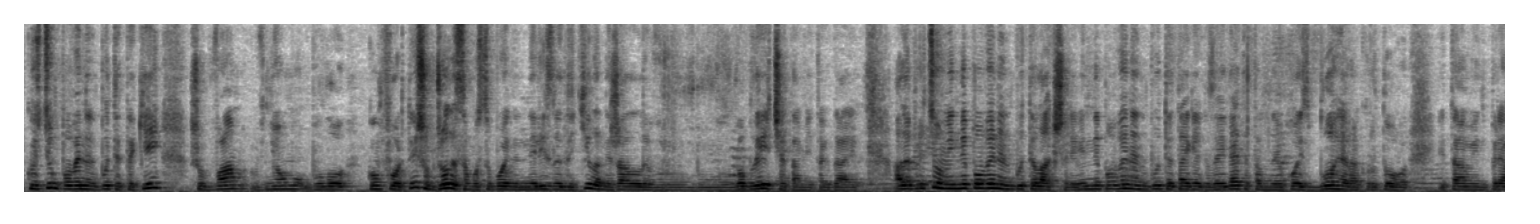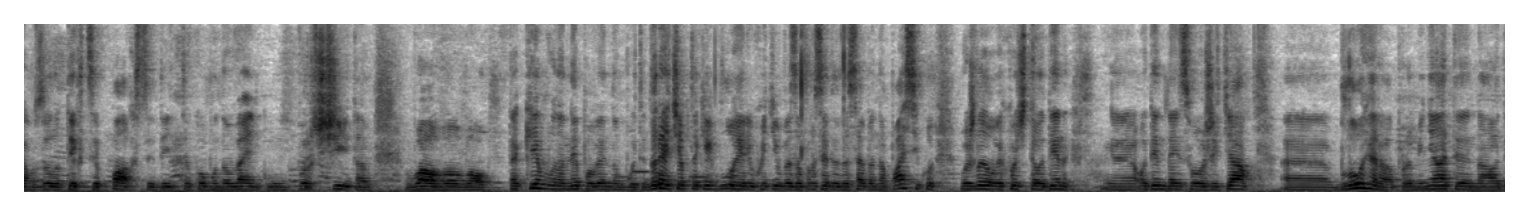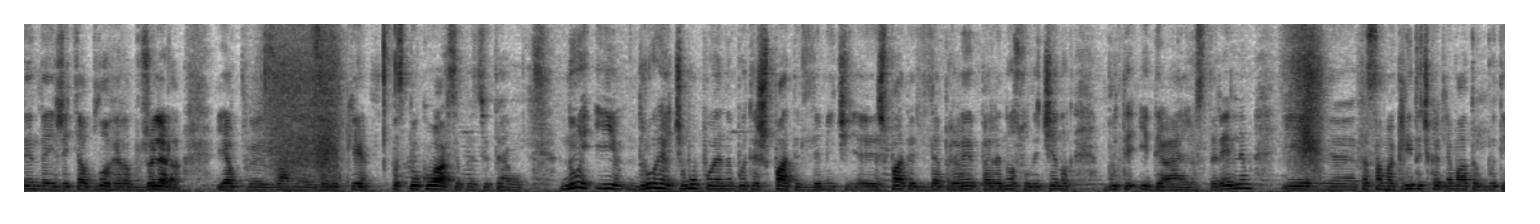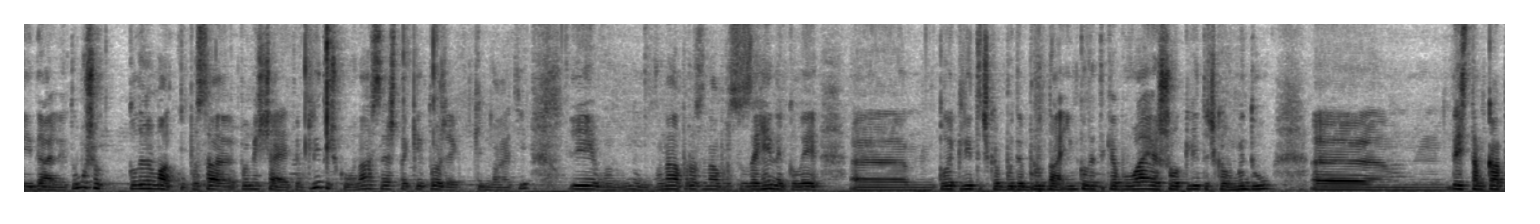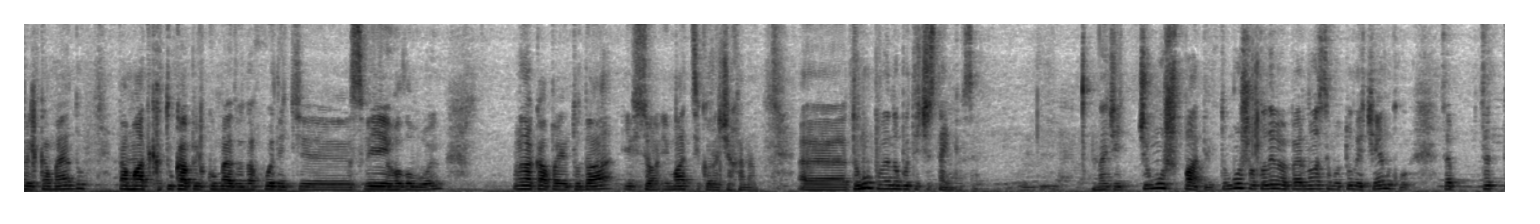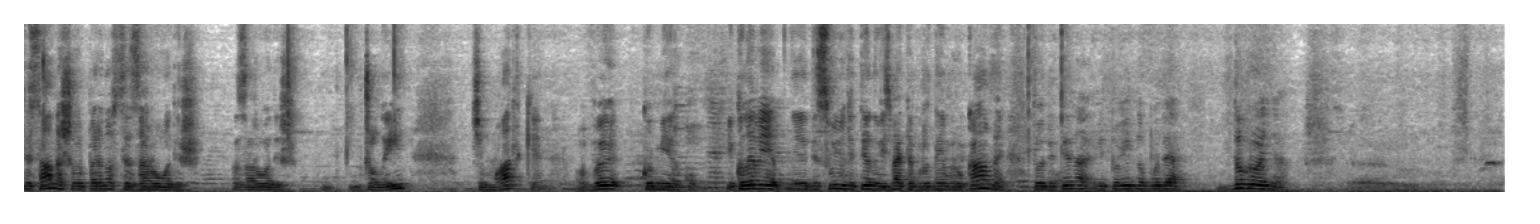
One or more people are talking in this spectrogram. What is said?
Костюм повинен бути такий, щоб вам в ньому було комфортно. І щоб бджоли, само собою, не, лізли до тіла, не жалили в, в, в обличчя там і так далі. Але при цьому він не повинен бути лакшері, він не повинен бути так, як зайдете там до якогось блогера крутого, і там він прям в золотих цепах сидить в такому новенькому порщі, там вау, вау, вау. Таким воно не повинно бути. До речі, я б таких блогерів хотів би запросити до себе на пасіку. Можливо, ви хочете один, е, один день свого життя е, блогера проміняти на один день життя блогера-бджоляра. Я б е, з вами залюбки поспілкувався про цю тему. Ну і друге, чому повинен бути шпатель для міч... е, шпатель для переносу личинок бути ідеально стерильним, і е, та сама кліточка для маток бути ідеальною. Тому що коли ви матку поміщаєте в кліточку, вона все ж таки теж як в кімнаті, і ну, вона просто-напросто загине, коли, е, коли кліточка буде брудна. Інколи таке буває, що кліточка в меду, е, десь там капелька меду, та матка ту капельку меду знаходить е, своєю головою. Вона капає туди і все, і матці коротше хана. Е, тому повинно бути чистеньке все. Значить, чому шпатель? Тому що коли ми переносимо ту личинку, це, це те саме, що ви переносите зародиш, зародиш бджоли чи матки в комірку. І коли ви е, свою дитину візьмете брудними руками, то дитина відповідно буде доброго дня.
